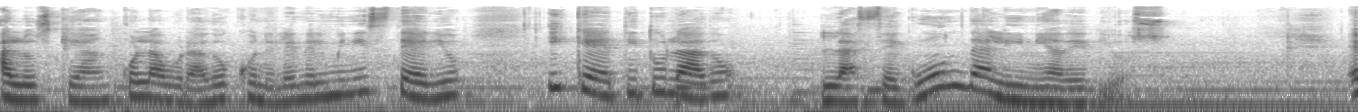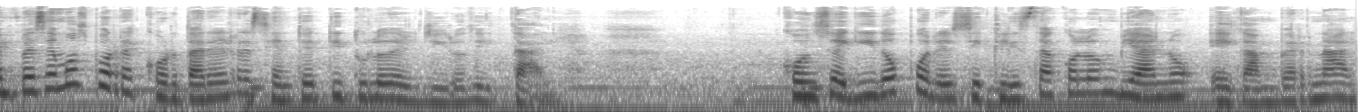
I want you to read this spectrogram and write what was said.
a los que han colaborado con él en el ministerio y que he titulado La segunda línea de Dios. Empecemos por recordar el reciente título del Giro de Italia, conseguido por el ciclista colombiano Egan Bernal.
